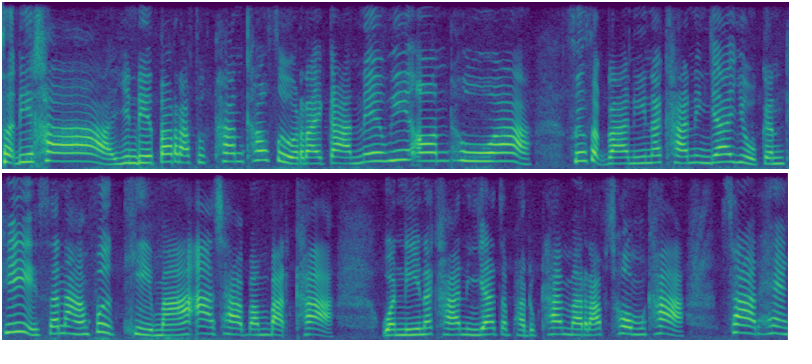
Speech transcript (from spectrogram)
สวัสดีค่ะ ยินดีต้อนรับทุกท่านเข้าสู่รายการ Navy on Tour ซึ่งสัปดาห์นี้นะคะ นิงย่าอยู่กันที่สนามฝึกขี่ม้าอาชาบำบัดค่ะ วันนี้นะคะ นิงย่าจะพาทุกท่านมารับชมค่ะ ศาสตร์แห่ง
